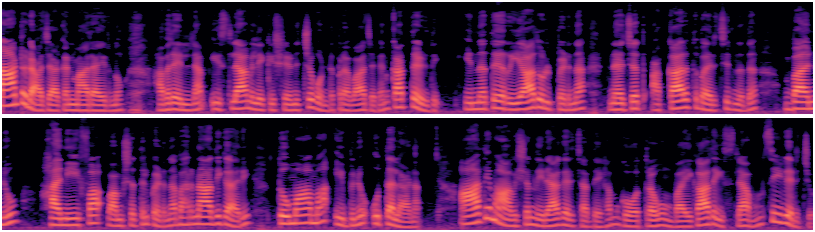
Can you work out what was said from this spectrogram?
നാട്ടുരാജാക്കന്മാരായിരുന്നു. അവരെല്ലാം ഇസ്ലാമിലേക്ക് ക്ഷണിച്ചുകൊണ്ട് പ്രവാചകൻ കത്തെഴുതി. ഇന്നത്തെ റിയാദ് ഉൾപ്പെടുന്ന നജദ് അക്കാലത്ത് ഭരിച്ചിരുന്നത് ബനു ഹനീഫ വംശത്തിൽപ്പെടുന്ന ഭരണാധികാരി തുമാമ ഇബ്നു ഉത്തലാണ്. ആദ്യം ആവശ്യം നിരാകരിച്ച അദ്ദേഹം ഗോത്രവും വൈകാതെ ഇസ്ലാമും സ്വീകരിച്ചു.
